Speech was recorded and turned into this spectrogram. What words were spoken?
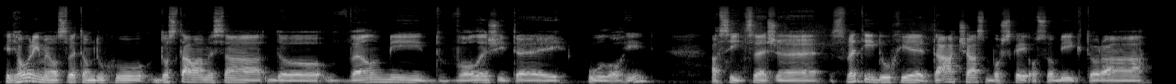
keď hovoríme o Svetom Duchu, dostávame sa do veľmi dôležitej úlohy a síce, že Svetý Duch je tá časť božskej osoby, ktorá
